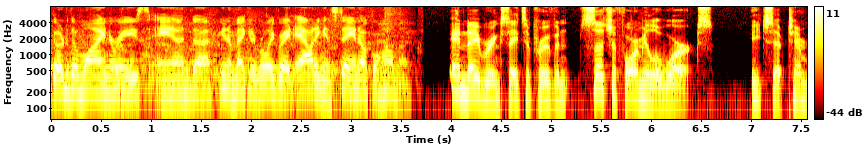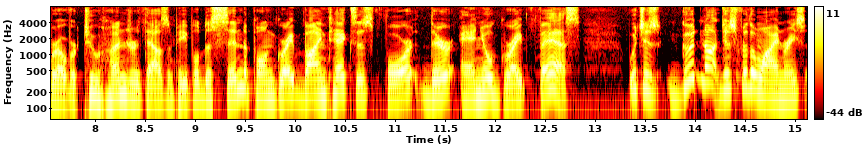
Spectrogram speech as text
go to the wineries, and uh, you know make it a really great outing and stay in Oklahoma. And neighboring states have proven such a formula works. Each September, over 200,000 people descend upon Grapevine, Texas for their annual Grape Fest, which is good not just for the wineries,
